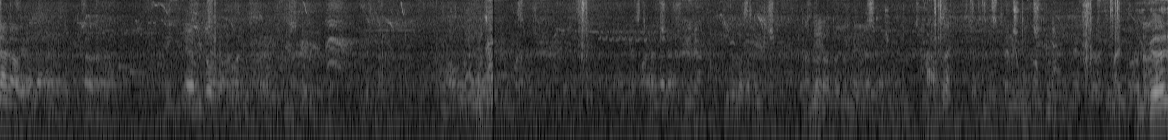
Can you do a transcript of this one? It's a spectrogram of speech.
I'm You good?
